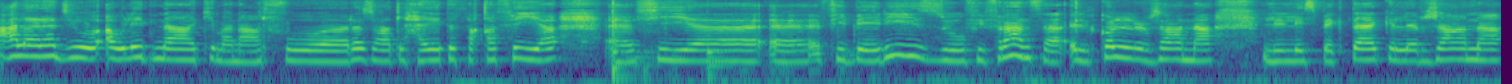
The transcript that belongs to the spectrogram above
على راديو أولادنا كما نعرفوا رجعت الحياة الثقافية آه، في آه، آه، في باريس وفي فرنسا. الكل رجعنا للسبكتاكل رجعنا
